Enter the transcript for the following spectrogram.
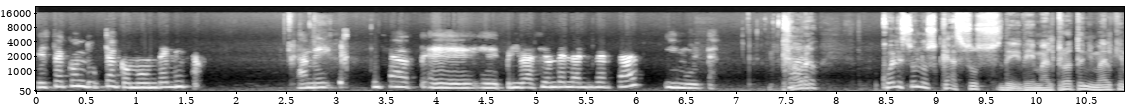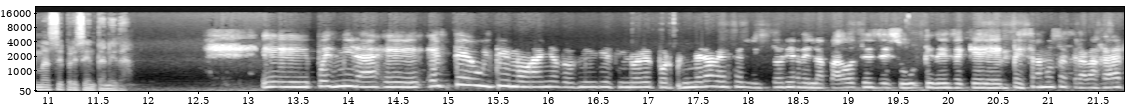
esta conducta como un delito. Esta, eh, eh, privación de la libertad y multa. Ahora, ¿cuáles son los casos de, de maltrato animal que más se presentan, Eda? Eh, pues mira, eh, este último año 2019, por primera vez en la historia de la PAO, desde, su, que desde que empezamos a trabajar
